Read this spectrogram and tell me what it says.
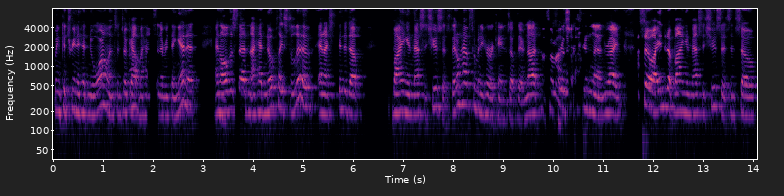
when Katrina hit New Orleans and took oh. out my house and everything in it. And all of a sudden, I had no place to live, and I ended up buying in Massachusetts. They don't have so many hurricanes up there, not, not so further inland, right? So I ended up buying in Massachusetts, and so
